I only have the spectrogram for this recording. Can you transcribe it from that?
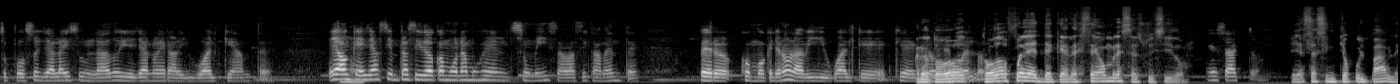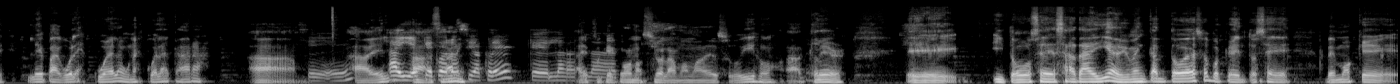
su esposo ya la hizo a un lado y ella no era igual que antes. Y aunque No. ella siempre ha sido como una mujer sumisa, básicamente, pero como que yo no la vi igual que, que Pero todo, todo fue desde que ese hombre se suicidó. Exacto, Ella se sintió culpable. Le pagó la escuela, una escuela cara a, sí. a él. Ahí es a que conoció a Claire, que es la... Ahí fue la- que conoció a la mamá de su hijo, a Claire. Eh, y todo se desata ahí. A mí me encantó eso porque entonces vemos que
